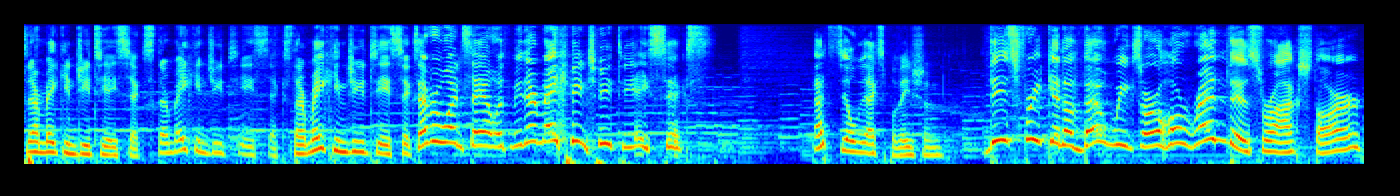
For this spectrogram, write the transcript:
They're making GTA 6. They're making GTA 6. They're making GTA 6. Everyone say it with me. They're making GTA 6. That's the only explanation. These freaking event weeks are horrendous, Rockstar.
